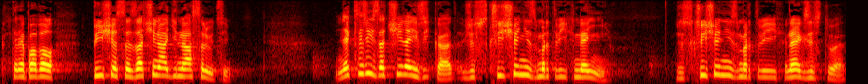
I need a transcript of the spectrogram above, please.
které Pavel píše, se začíná dít následující. Někteří začínají říkat, že vzkříšení z mrtvých není. Že vzkříšení z mrtvých neexistuje.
